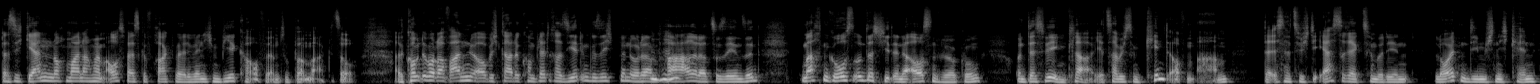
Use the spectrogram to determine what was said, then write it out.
dass ich gerne nochmal nach meinem Ausweis gefragt werde, wenn ich ein Bier kaufe im Supermarkt, so. Also kommt immer darauf an, ob ich gerade komplett rasiert im Gesicht bin oder ein paar mhm. Haare da zu sehen sind, macht einen großen Unterschied in der Außenwirkung und deswegen, klar, jetzt habe ich so ein Kind auf dem Arm, da ist natürlich die erste Reaktion bei den Leuten, die mich nicht kennen,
